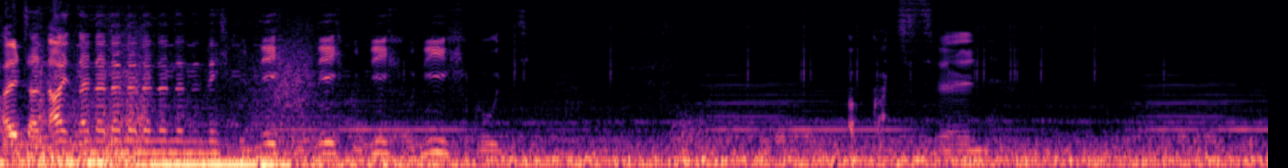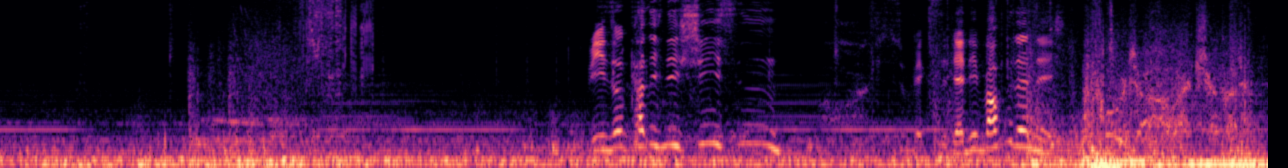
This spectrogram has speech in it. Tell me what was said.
Alter, nein, nein, nein, nein, nein, nein, nein, nein, nicht gut, nicht gut, nicht gut, nicht gut, nicht gut. Oh Gottes Willen. Wieso kann ich nicht schießen? Oh, wieso wechselt er die Waffe denn nicht? Gute Arbeit, Shepard.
